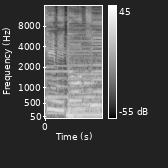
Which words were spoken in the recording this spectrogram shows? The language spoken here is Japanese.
君と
